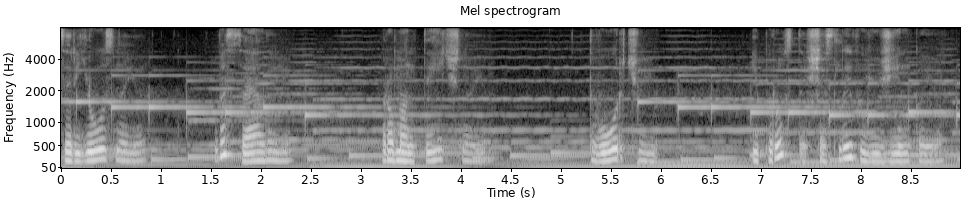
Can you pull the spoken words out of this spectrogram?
серйозною, веселою, романтичною, творчою і просто щасливою жінкою.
